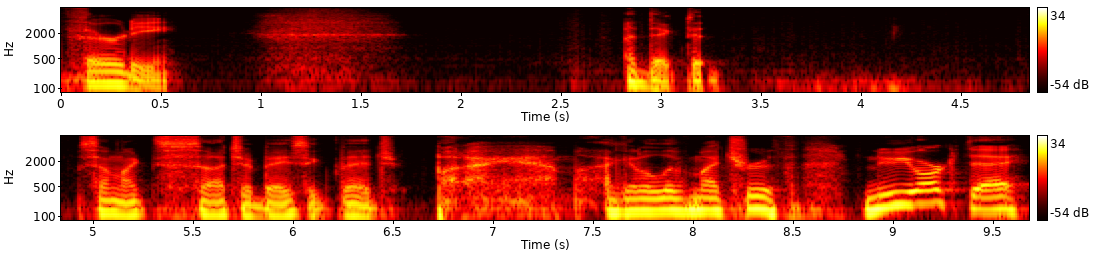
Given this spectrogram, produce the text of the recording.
30. Addicted. Sound like such a basic bitch, but I am. I gotta live my truth. New York Day.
